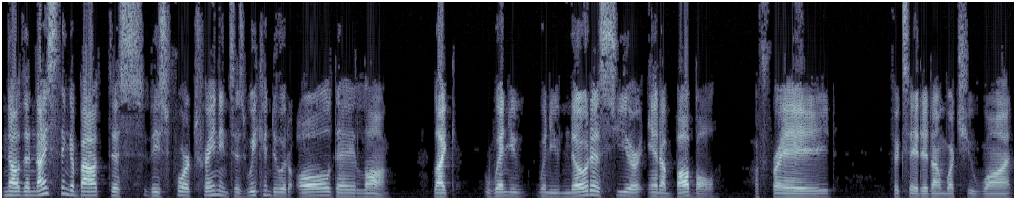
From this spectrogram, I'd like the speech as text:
Now, the nice thing about this, these four trainings is we can do it all day long. Like when you when you notice you're in a bubble, afraid, fixated on what you want,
